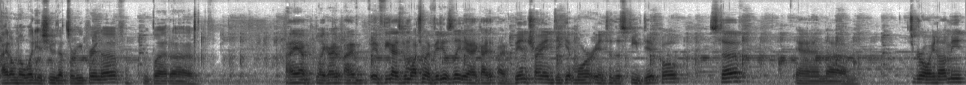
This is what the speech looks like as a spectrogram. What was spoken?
I don't know what issue that's a reprint of, but uh, I have like I, I've if you guys been watching my videos lately, like I, I've been trying to get more into the Steve Ditko stuff, and um, growing on me.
